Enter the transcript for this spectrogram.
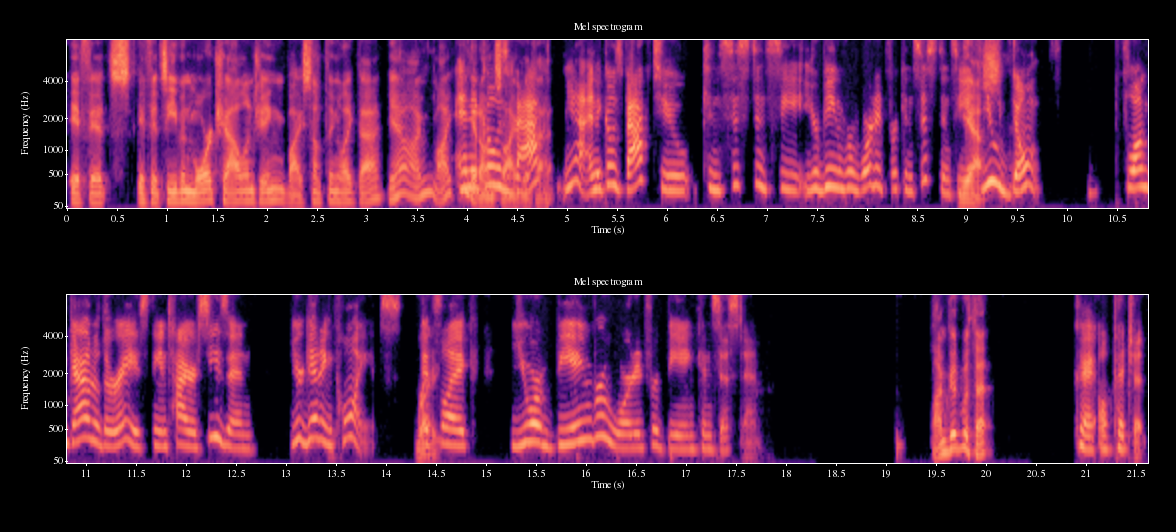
if it's if it's even more challenging by something like that yeah i'm i can and get it goes on side back with that. Yeah and it goes back to consistency. You're being rewarded for consistency. Yes. if you don't flunk out of the race the entire season you're getting points. Right. it's like you're being rewarded for being consistent. I'm good with that okay i'll pitch it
